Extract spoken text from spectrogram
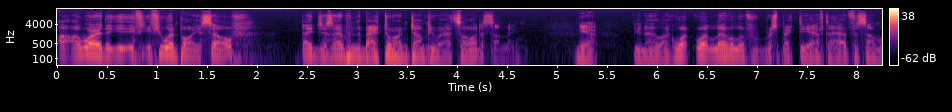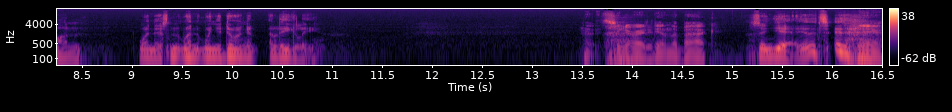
I, I worry that if if you went by yourself, they'd just open the back door and dump you outside or something. Yeah. You know, like what, what level of respect do you have to have for someone when there's when when you're doing it illegally? Incinerated down the back. So yeah, it's it, Yeah.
